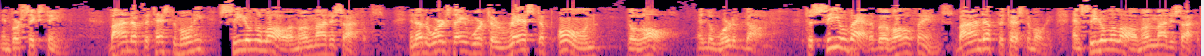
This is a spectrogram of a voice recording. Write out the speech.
in verse 16. Bind up the testimony, seal the law among my disciples. In other words, they were to rest upon the law and the Word of God to seal that above all things, bind up the testimony, and seal the law among my disciples.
